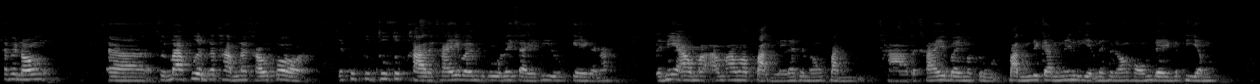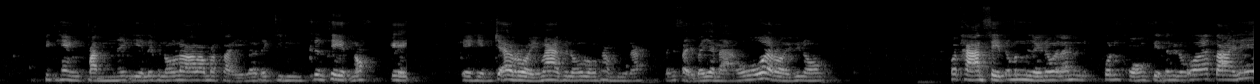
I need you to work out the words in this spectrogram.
ถ้าพี่น้องอ่อส่วนมากเพื่อนก็ทำนะเขาก็ จะทุบทุบทุบทุบขาตะไคร้ใบมะกรูดเลยใส่ที่แกงกันนะแต่นี่เอามาเอาเอามาปั่นเลยนะพี่น้องปั่นขาตะไคร้ใบมะกรูดปั่นด้วยกันให้ละเอียดเลยพี่น้องหอมแดงกระเทียมพริกแห้งปั่นให้ละเอียดเลยพี่น้องแล้วเอาเรามาใส่แล้วได้กินเครื่องเทศเนาะแกแกเห็นจะอร่อยมากพี่น้องลองทำดูนะแล้วก็ใส่ใบยะนาโอ้อร่อยพี่น้องพอทานเสร็จแล้วมันเหนื่อยนะวันนั้นคนของเสร็จนะพี่น้องว่าตายแล้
